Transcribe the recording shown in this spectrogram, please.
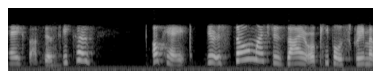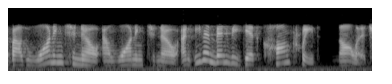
takes on this because, okay, there is so much desire, or people scream about wanting to know and wanting to know, and even when we get concrete knowledge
